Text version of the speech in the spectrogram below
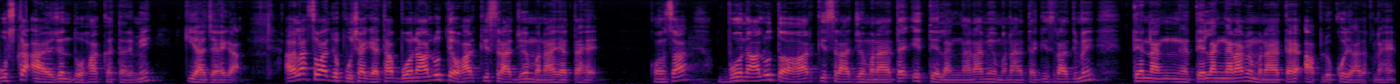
उसका आयोजन दोहा, कतर में किया जाएगा। अगला सवाल जो पूछा गया था, बोनालू त्यौहार किस राज्य में मनाया जाता है? कौन सा? बोनालू त्यौहार किस राज्य में मनाया जाता है? ये तेलंगाना में मनाया जाता है। किस राज्य में? तेलंगाना में मनाया जाता है। आप लोग को याद रखना है।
